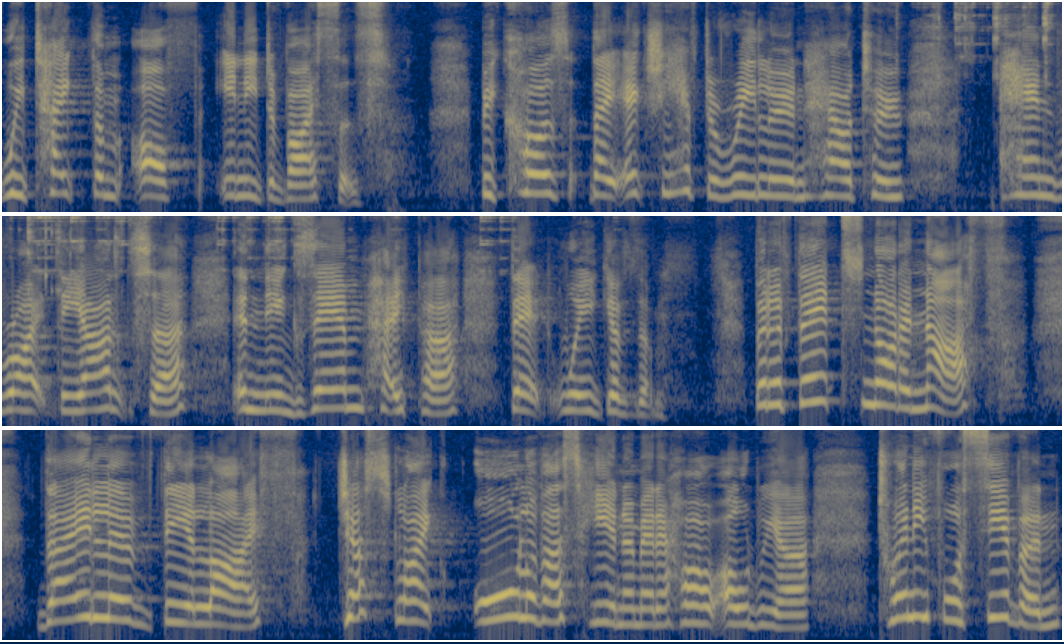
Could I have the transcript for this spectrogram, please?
we take them off any devices because they actually have to relearn how to handwrite the answer in the exam paper that we give them. But if that's not enough, they live their life just like all of us here, no matter how old we are, 24-7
